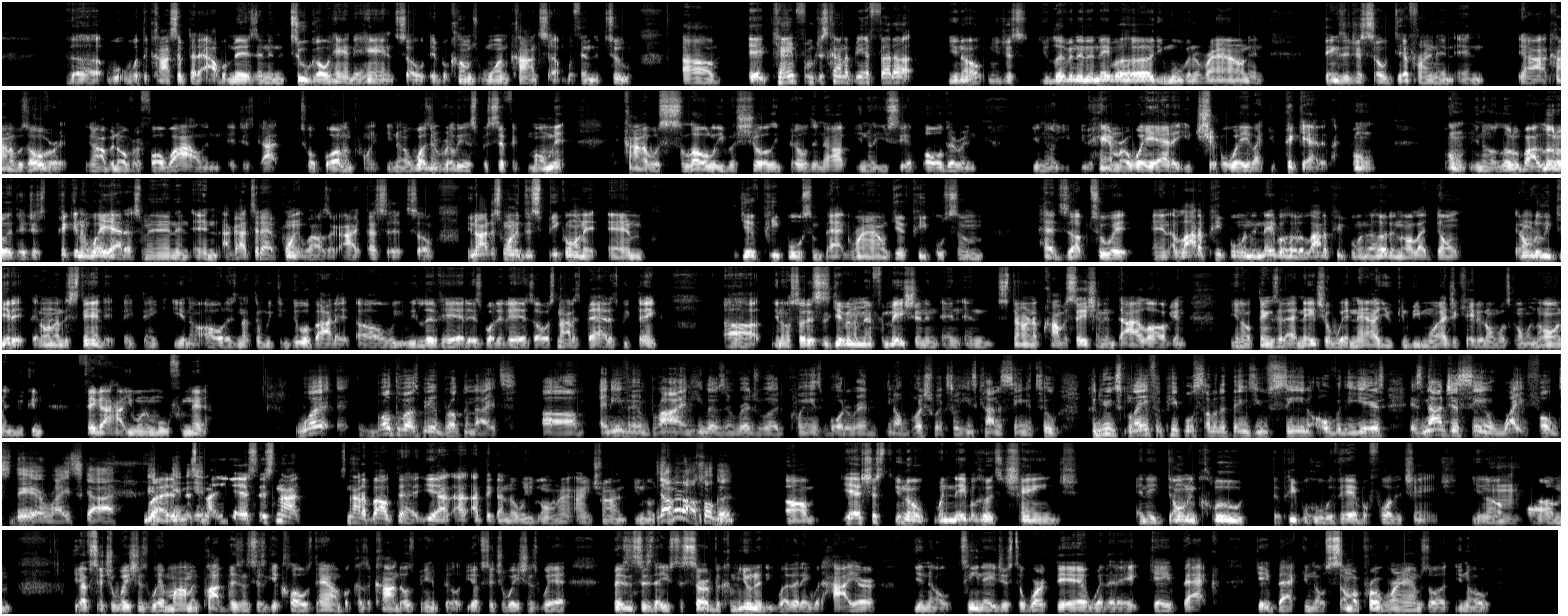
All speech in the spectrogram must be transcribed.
the wh- what the concept of the album is, and then the two go hand in hand. So it becomes one concept within the two. Um, it came from just kind of being fed up. You know, you just you living in the neighborhood, you moving around, and things are just so different. And and yeah, I kind of was over it. You know, I've been over it for a while, and it just got to a boiling point. You know, it wasn't really a specific moment. It kind of was slowly but surely building up. You know, you see a boulder, and you know, you, you hammer away at it, you chip away, like you pick at it, like boom, boom. You know, little by little, they're just picking away at us, man. And and I got to that point where I was like, all right, that's it. So you know, I just wanted to speak on it and give people some background, give people some heads up to it. And a lot of people in the neighborhood, a lot of people in the hood and all that don't they don't really get it. They don't understand it. They think, you know, oh, there's nothing we can do about it. Oh, we, we live here, it is what it is. Oh, it's not as bad as we think. Uh, you know, so this is giving them information and, and, and stirring up conversation and dialogue and, you know, things of that nature where now you can be more educated on what's going on and you can figure out how you want to move from there. What both of us being Brooklynites, um, and even Bryan, he lives in Ridgewood, Queens, bordering, you know, Bushwick, so he's kind of seen it too. Could you explain for people some of the things you've seen over the years? It's not just seeing white folks there, right, Sky? And- right. and- it's, and- not, yeah, it's, it's not, it's not about that. Yeah. I, I think I know where you're going. I, I ain't trying, you know, no, no, no, it's all good. um yeah it's just you know when neighborhoods change and they don't include the people who were there before the change you know Mm. um you have situations where mom and pop businesses get closed down because of condos being built. You have situations where businesses that used to serve the community whether they would hire you know teenagers to work there whether they gave back gave back you know summer programs or you know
